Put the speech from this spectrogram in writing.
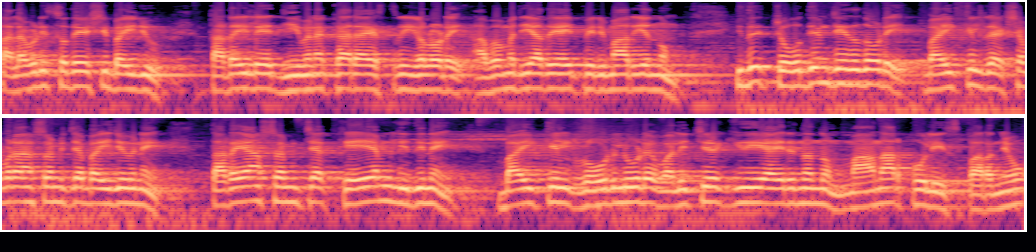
തലവടി സ്വദേശി ബൈജു കടയിലെ ജീവനക്കാരായ സ്ത്രീകളോട് അപമര്യാദയായി പെരുമാറിയെന്നും ഇത് ചോദ്യം ചെയ്തതോടെ ബൈക്കിൽ രക്ഷപ്പെടാൻ ശ്രമിച്ച ബൈജുവിനെ തടയാൻ ശ്രമിച്ച കെ എം ലിതിനെ ബൈക്കിൽ റോഡിലൂടെ വലിച്ചിഴക്കുകയായിരുന്നെന്നും മാന്നാർ പോലീസ് പറഞ്ഞു.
